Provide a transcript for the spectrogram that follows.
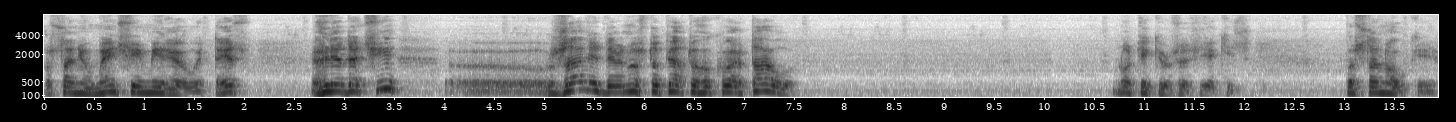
Останні в меншій мірі, але теж. Глядачі е, в залі 95-го кварталу. Ну, тільки вже якісь постановки.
